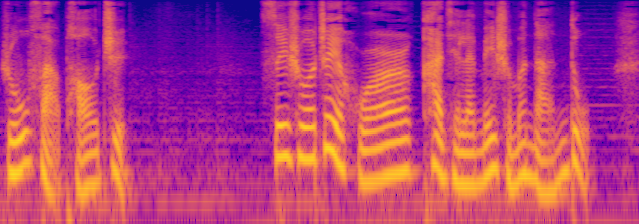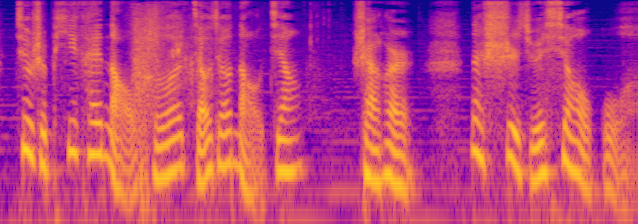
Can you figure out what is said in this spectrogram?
如法炮制。虽说这活儿看起来没什么难度，就是劈开脑壳搅搅脑浆，然而那视觉效果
